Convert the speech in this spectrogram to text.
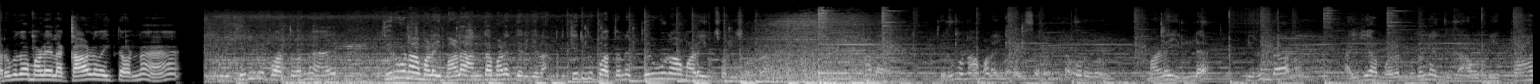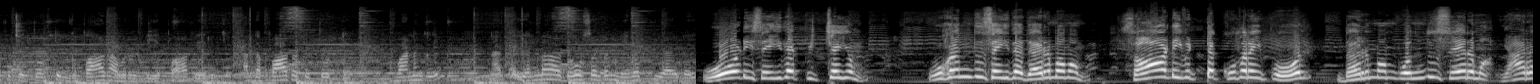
பருவதமலையில் கால் வைத்தோடனே இப்படி திரும்பி பார்த்தோன்னே திருவண்ணாமலை மலை அந்த மலை தெரிஞ்சுதான். இப்படி திரும்பி பார்த்தோன்னே திருவண்ணாமலைன்னு சொல்லி சொல்கிறாங்க மலை திருவண்ணாமலை விட சிறந்த ஒரு மலை இல்லை. இருந்தாலும் ஐயா முதல் முதல்ல இங்கே அவருடைய பாதத்தை தொட்டு இங்கே பாதம் அவருடைய பாதம் இருக்குது அந்த பாதத்தை தொட்டு வணங்கு. நக எல்லா தோஷங்களும் நிவர்த்தி ஆகிடும் ஓடி செய்த பிச்சையும் உகந்து செய்த தர்மமும் சாடிவிட்ட குதிரை போல் தர்மம் வந்து சேருமா? யார?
